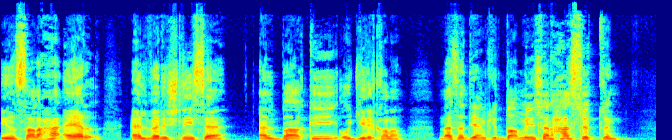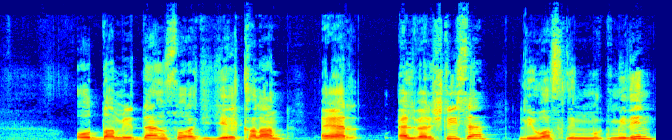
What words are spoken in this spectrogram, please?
İn salaha eğer elverişliyse el baki o geri kalan. Mesela diyelim ki damiri sen hasfettin. O damirden sonraki geri kalan eğer elverişliyse li vaslin mukmilin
